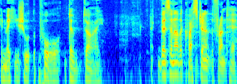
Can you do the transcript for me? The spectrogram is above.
in making sure the poor don't die. There's another question at the front here.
